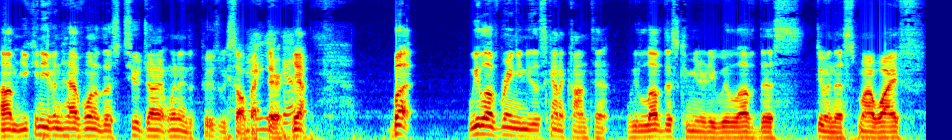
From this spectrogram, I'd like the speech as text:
Um, you can even have one of those two giant Winnie the Poohs we saw There back there. go. Yeah. But we love bringing you this kind of content. We love this community. We love this doing this. My wife,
